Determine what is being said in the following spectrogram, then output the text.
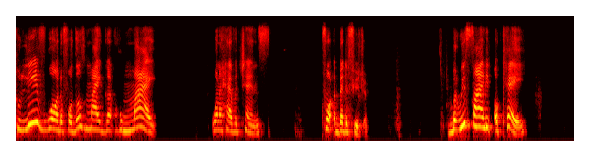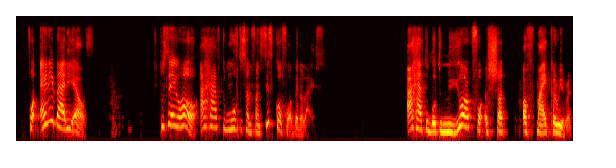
to leave water for those migrants who might want to have a chance for a better future. But we find it okay for anybody else to say, oh, I have to move to San Francisco for a better life. I have to go to New York for a shot of my career.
